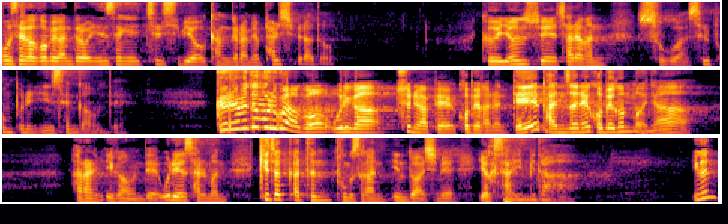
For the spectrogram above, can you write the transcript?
모세가 고백한 대로 인생이 70이요, 강건하면 80이라도 그 연수에 자랑한 수고와 슬픔뿐인 인생 가운데 그럼에도 불구하고 우리가 주님 앞에 고백하는 대반전의 고백은 뭐냐? 하나님 이 가운데 우리의 삶은 기적 같은 풍성한 인도하심의 역사입니다. 이건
